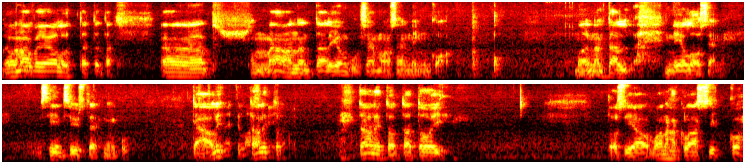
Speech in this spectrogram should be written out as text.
No mä voin aloittaa tätä. Öö, mä annan täällä jonkun semmoisen niinku... Mä annan täällä nelosen. Siinä syystä, että niinku... Tää oli, tää oli, to, tää oli tota toi tosiaan vanha klassikko,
